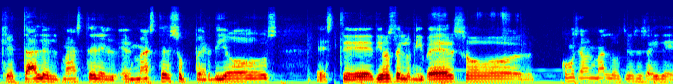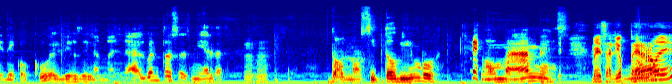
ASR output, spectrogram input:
¿Qué tal el máster? El, el máster super dios, este, dios del universo, ¿cómo se llaman más los dioses ahí de, Goku? El dios de la maldad, bueno, todas esas mierdas. Donosito Bimbo. No mames. Me salió perro, ¿eh?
